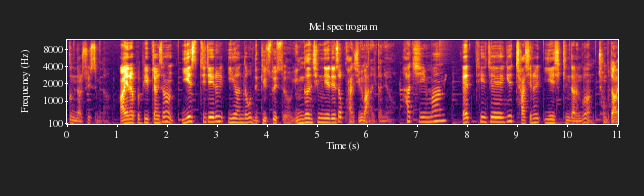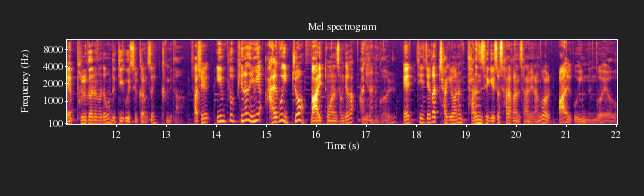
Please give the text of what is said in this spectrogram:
끝날 수 있습니다. INFP 입장에서는 ESTJ를 이해한다고 느낄 수도 있어요. 인간 심리에 대해서 관심이 많으니까요. 하지만 에티제에게 자신을 이해시킨다는 건 전부 다 아예 불가능하다고 느끼고 있을 가능성이 큽니다. 사실 인프피는 이미 알고 있죠. 말이 통하는 상대가 아니라는 걸. 에티제가 자기와는 다른 세계에서 살아가는 사람이란 걸 알고 있는 거예요.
